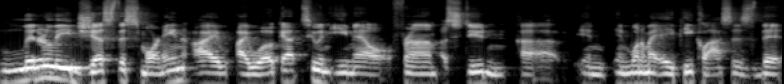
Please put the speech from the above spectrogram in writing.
Literally just this morning, I, I woke up to an email from a student uh, in in one of my AP classes that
